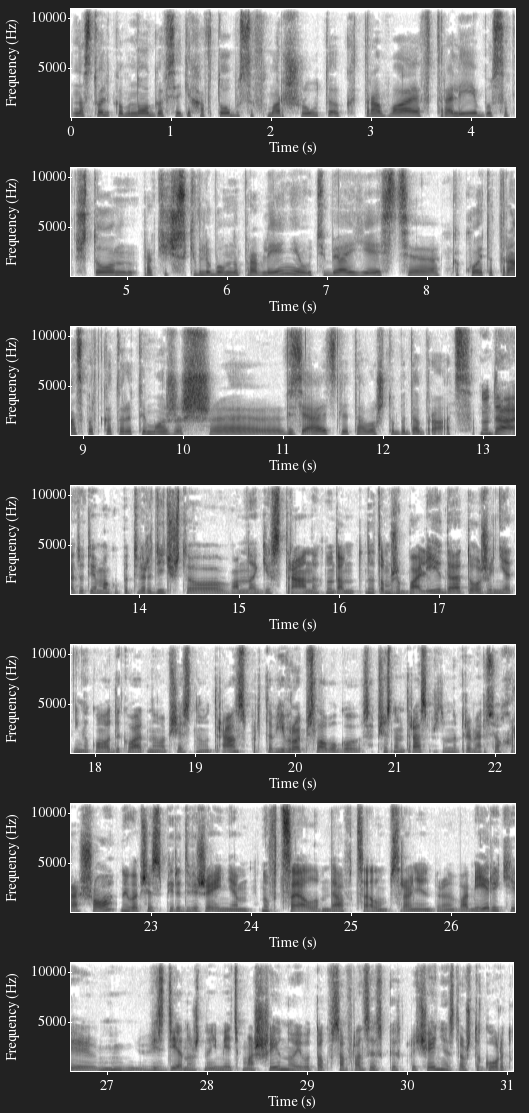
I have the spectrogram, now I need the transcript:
настолько много всяких автобусов, маршруток, трамваев, троллейбусов, что практически в любом направлении у тебя есть э, какой-то транспорт, который ты можешь э, взять для того, чтобы добраться. Ну да, тут я могу подтвердить, что во многих странах, ну там на том же Бали, да, тоже нет никакого адекватного общественного транспорта. В Европе, слава богу, с общественным транспортом, например, все хорошо, ну и вообще с передвижением, ну в целом, да, в целом по сравнению, например, в Америке везде нужно нужно иметь машину, и вот только в Сан-Франциско исключение из-за того, что город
